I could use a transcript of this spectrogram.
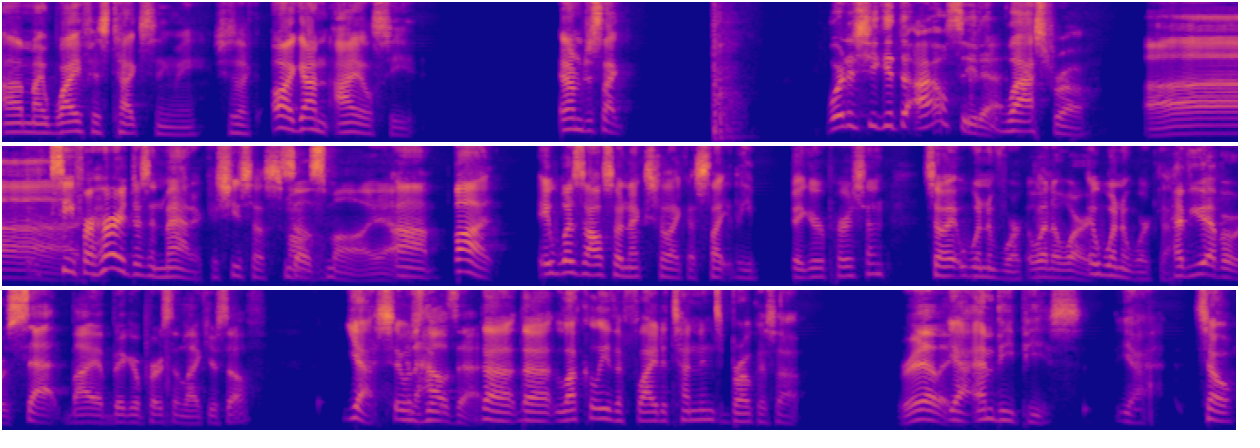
uh, my wife is texting me. She's like, "Oh, I got an aisle seat." And I'm just like, Where did she get the aisle seat at? last row. Ah. See, for her, it doesn't matter because she's so small. So small. Yeah. Uh, but it was also next to like a slightly bigger person, so it wouldn't have worked. it wouldn't have worked. It wouldn't have worked out. Have you ever sat by a bigger person like yourself? yes, it And was. the- how's that? The the luckily the flight attendants broke us up. Really? Yeah, MVPs. Yeah. So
